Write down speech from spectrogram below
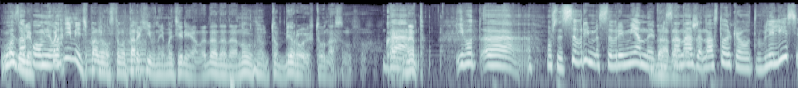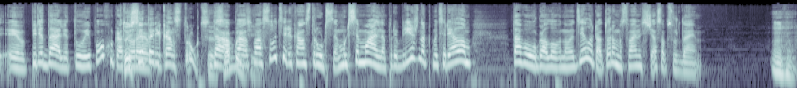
не Владуля, запомнила. поднимите, пожалуйста, вот архивные материалы. Да-да-да, ну, ну, то Бероев-то у нас ну, Да. корнет. И вот, э, можно сказать, соврем- современные Да, да, персонажи настолько вот влились, э, передали ту эпоху, То которая... есть это реконструкция Да, по, событий. по сути, реконструкция максимально приближена к материалам того уголовного дела, которое мы с вами сейчас обсуждаем. Мгм.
